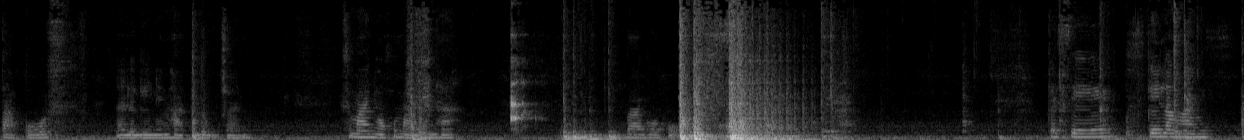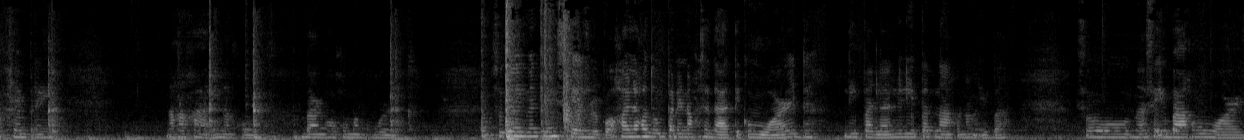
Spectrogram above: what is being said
Tapos, lalagay na yung hotdog dyan. Samahan nyo ako kumain, ha? Bago ako Kasi, kailangan, syempre, nakakain ako bago ako mag-work. So, tinignan ko yung schedule ko. Akala ko doon pa rin ako sa dati kong ward. Hindi pala, nilipat na ako ng iba. So, nasa iba akong ward.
